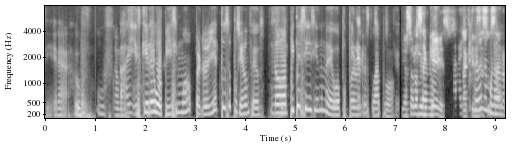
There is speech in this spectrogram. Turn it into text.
sí, era, uff. Uf, No más. ay, es que era guapísimo, pero ya todos se pusieron feos. No, Peter sigue siendo medio guapo, pero el resto se guapo. Yo solo sé que es Ay, la actriz de Susana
